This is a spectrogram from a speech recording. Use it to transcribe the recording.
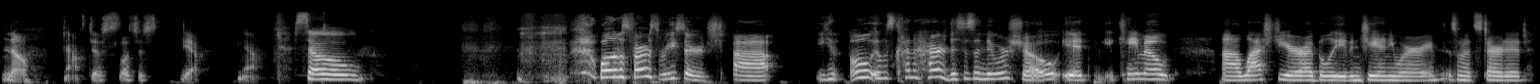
No, No. just let's just yeah. Yeah. So well, as far as research, uh, you know, oh, it was kind of hard. This is a newer show. It it came out uh, last year, I believe, in January is when it started.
